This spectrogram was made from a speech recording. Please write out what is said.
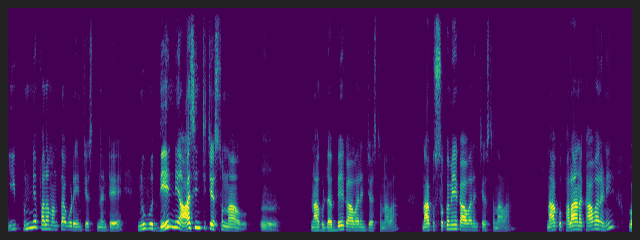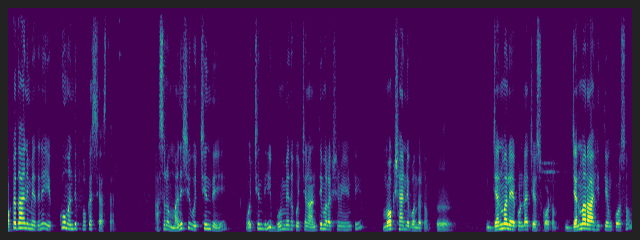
ఈ పుణ్య ఫలం అంతా కూడా ఏం చేస్తుందంటే నువ్వు దేన్ని ఆశించి చేస్తున్నావు. నాకు డబ్బే కావాలని చేస్తున్నావా? నాకు సుఖమే కావాలని చేస్తున్నావా? నాకు ఫలానా కావాలని ఒకదాని మీదనే ఎక్కువ మంది ఫోకస్ చేస్తారు. అసలు మనిషి వచ్చింది వచ్చింది ఈ భూమి మీదకి వచ్చిన అంతిమ లక్ష్యం ఏంటి? మోక్షాన్ని పొందటం. జన్మ లేకుండా చేసుకోవటం. జన్మరాహిత్యం కోసం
